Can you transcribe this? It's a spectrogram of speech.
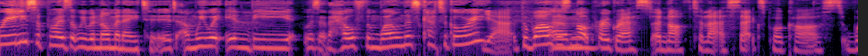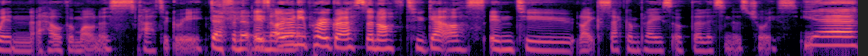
really surprised that we were nominated, and we were in the was it the health and wellness category? Yeah, the world has Um, not progressed enough to let a sex podcast win a health and wellness category. definitely It's not. only progressed enough to get us into like second place of the listener's choice. Yeah,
